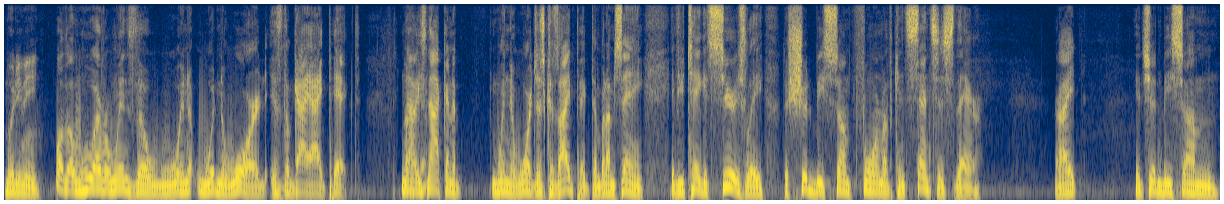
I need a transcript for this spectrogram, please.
What do you mean? Well, the, whoever wins the win, Wooden Award is the guy I picked. Now, he's not going to win the award just because I picked him, but I'm saying if you take it seriously, there should be some form of consensus there, right? It shouldn't be some,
